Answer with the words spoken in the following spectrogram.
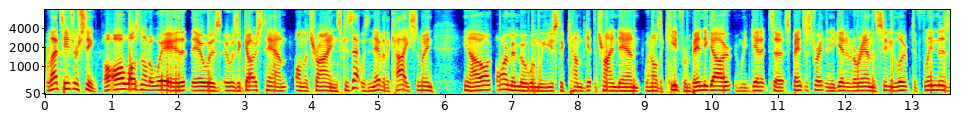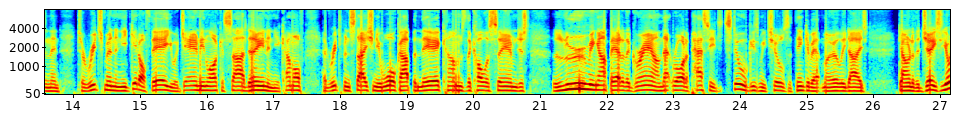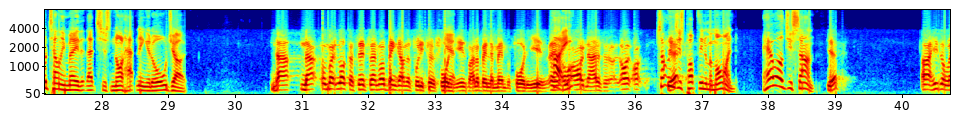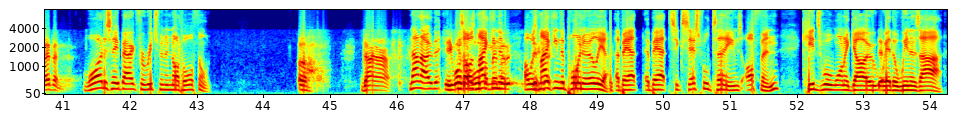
Well, that's interesting. I, I was not aware that there was it was a ghost town on the trains because that was never the case. I mean, you know, I, I remember when we used to come get the train down when I was a kid from Bendigo, and we'd get it to Spencer Street, then you get it around the city loop to Flinders, and then to Richmond, and you get off there, you were jammed in like a sardine, and you come off at Richmond Station, you walk up, and there comes the Coliseum just looming up out of the ground. That rite of passage still gives me chills to think about my early days going to the G. So you're telling me that that's just not happening at all, Joe? No, no. I mean, Like I said, Sam, I've been going to footy for 40 Yeah. years, mate. I've been a member 40 years. And Hey. I, I noticed it. I, I, Something yeah, just popped into my mind. How old's your son? Yep. Uh, he's 11. Why does he barrack for Richmond and not Hawthorn? Oh, don't ask. No, no, because I was making the. I was making the point earlier about about successful teams. Often, kids will want to go where the winners are.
